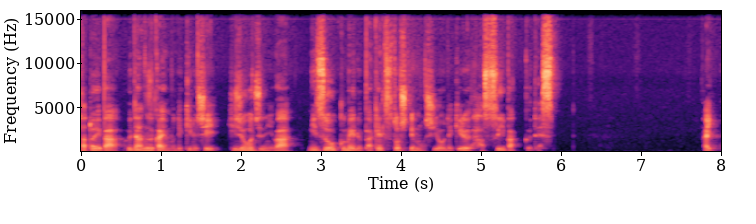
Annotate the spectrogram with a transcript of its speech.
例えば、普段使いもできるし、非常時には水を汲めるバケツとしても使用できる撥水バッグです。はい。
